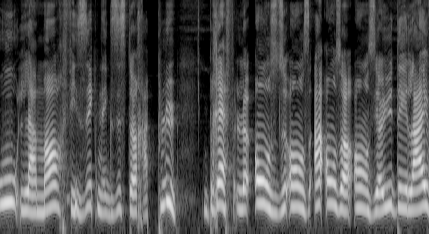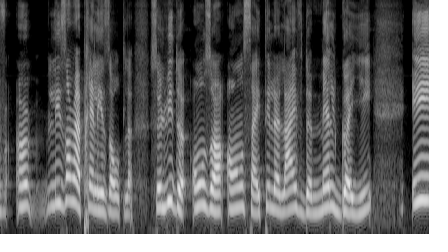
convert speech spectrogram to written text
où la mort physique n'existera plus. Bref, le 11 du 11 à 11h11, il y a eu des lives les uns après les autres. Celui de 11h11, ça a été le live de Mel Goyer et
